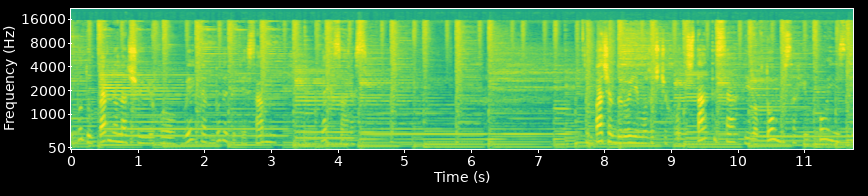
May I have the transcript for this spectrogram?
І буду впевнена, що його вигляд буде такий самий, як зараз. Тим паче в дорогі може що хоч статися, і в автобусах, і в поїзді.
